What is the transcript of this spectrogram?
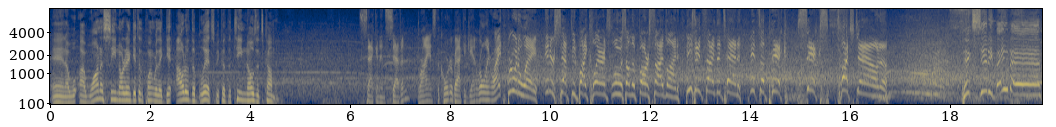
And I, w- I want to see Notre Dame get to the point where they get out of the blitz because the team knows it's coming. Second and seven. Bryant's the quarterback again, rolling right, threw it away, intercepted by Clarence Lewis on the far sideline. He's inside the 10. It's a pick. Six. Touchdown. Pick City, baby.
